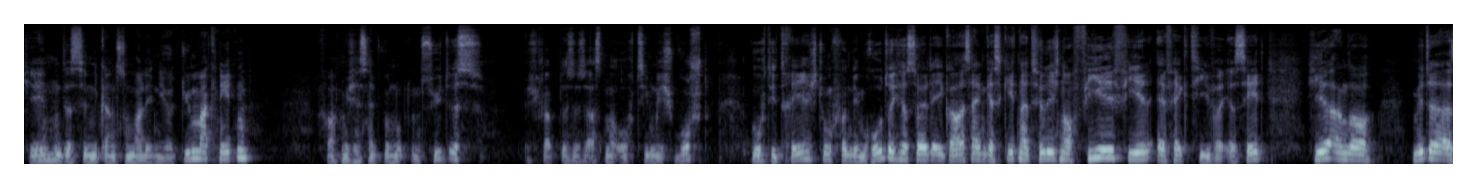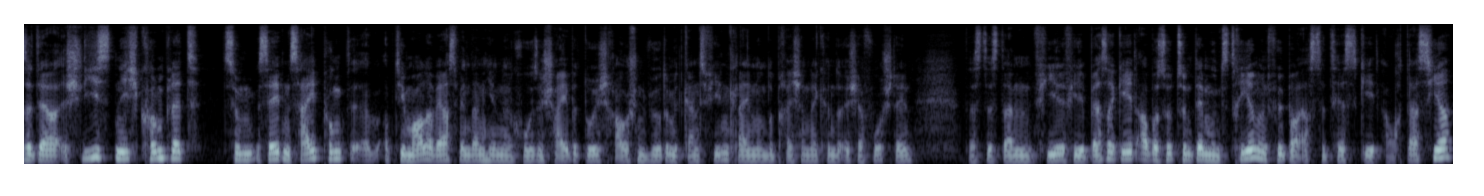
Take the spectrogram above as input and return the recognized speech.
Hier hinten, das sind ganz normale Neodym-Magneten. Frag mich jetzt nicht, wo Nord und Süd ist. Ich glaube, das ist erstmal auch ziemlich wurscht. Auch die Drehrichtung von dem Rotor hier sollte egal sein. Das geht natürlich noch viel, viel effektiver. Ihr seht hier an der Mitte, also der schließt nicht komplett zum selben Zeitpunkt. Äh, optimaler wäre es, wenn dann hier eine große Scheibe durchrauschen würde mit ganz vielen kleinen Unterbrechern. Da könnt ihr euch ja vorstellen, dass das dann viel, viel besser geht. Aber so zum Demonstrieren und für ein paar erste Tests geht auch das hier.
